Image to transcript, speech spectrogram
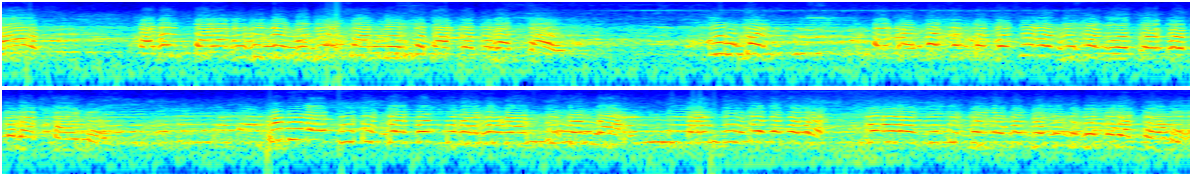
লাইভ এবং তারা বিভিন্ন মিডিয়ার সামনে এসে তার প্রতিবাদ চায়। কিন্তু পর্যন্ত দেশের বিষয় নিয়ে কেউ প্রতিবাদ চায়নি। শুধু রাজনৈতিক দল করতে পারবে না আজকে দিন কথা বলো শুধু রাজনৈতিক দল পর্যন্ত প্রতিবাদ চায়নি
